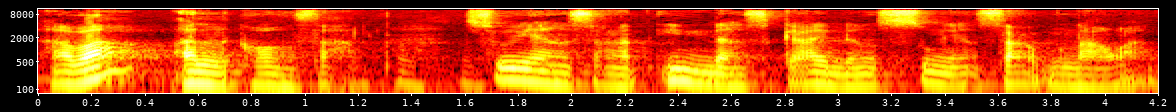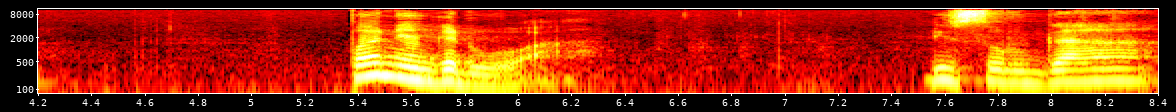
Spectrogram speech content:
apa? Al-Kautsar. Sungai yang sangat indah sekali dan sungai yang sangat menawan. Poin yang kedua. Di surga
